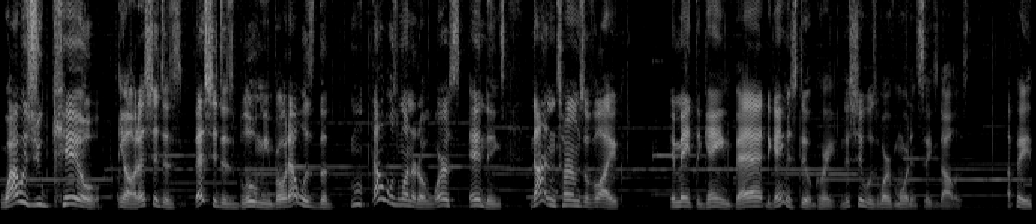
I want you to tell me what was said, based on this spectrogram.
Why would you kill? Yo, that shit just that shit just blew me, bro. That was the mm, that was one of the worst endings. Not in terms of like it made the game bad. The game is still great. This shit was worth more than six dollars. I paid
